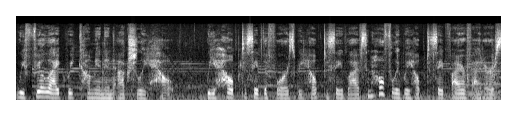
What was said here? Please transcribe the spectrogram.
We feel like we come in and actually help. We help to save the forest, we help to save lives, and hopefully we help to save firefighters.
